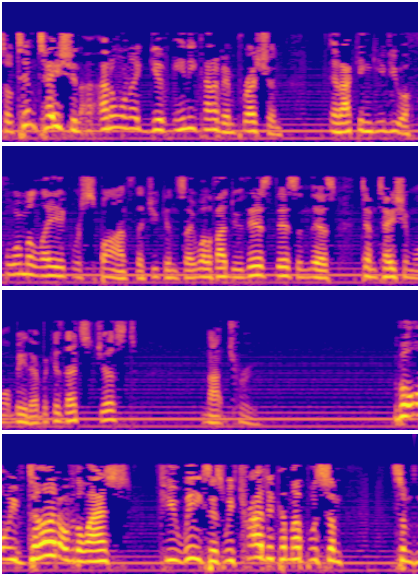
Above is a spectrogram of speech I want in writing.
So, temptation, I don't want to give any kind of impression and I can give you a formulaic response that you can say, well, if I do this, this, and this, temptation won't be there, because that's just not true. But what we've done over the last few weeks is we've tried to come up with some some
